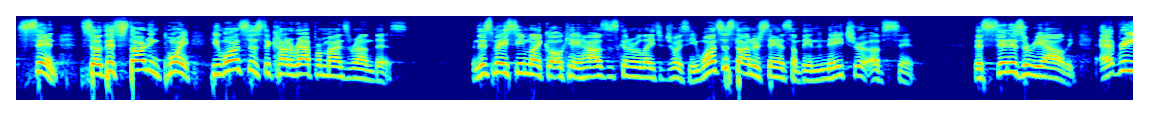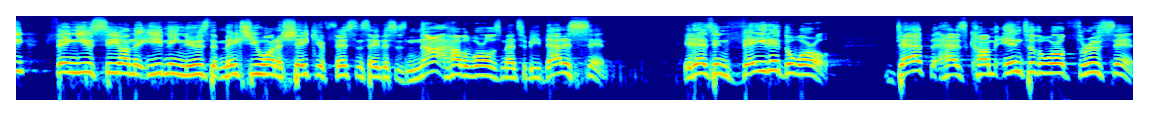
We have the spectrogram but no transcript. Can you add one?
sinned. So, this starting point, he wants us to kind of wrap our minds around this. And this may seem like, okay, how is this going to relate to Joyce? He wants us to understand something the nature of sin. That sin is a reality. Everything you see on the evening news that makes you want to shake your fist and say, this is not how the world is meant to be, that is sin. It has invaded the world. Death has come into the world through sin.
